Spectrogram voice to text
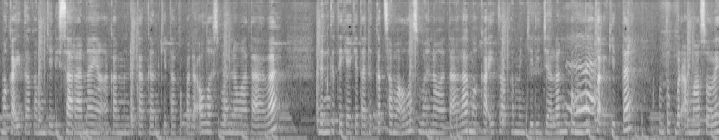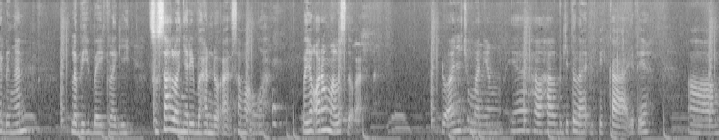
maka itu akan menjadi sarana yang akan mendekatkan kita kepada Allah Subhanahu wa taala. Dan ketika kita dekat sama Allah Subhanahu wa taala, maka itu akan menjadi jalan pembuka kita untuk beramal soleh dengan lebih baik lagi. Susah loh nyari bahan doa sama Allah. Banyak orang males doa. Doanya cuman yang ya hal-hal begitulah IPK gitu ya. Um,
